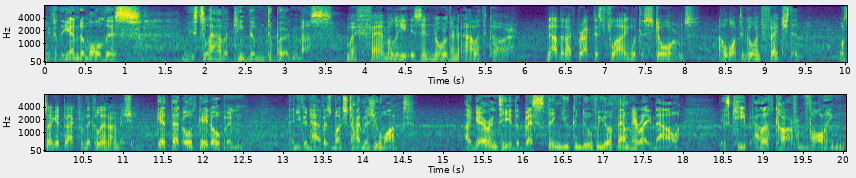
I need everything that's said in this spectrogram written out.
if at the end of all this, we still have a kingdom to burden us. My family is in northern Alethkar. Now that I've practiced flying with the storms, I want to go and fetch them once I get back from the Kholinar mission. Get that oath gate open, and you can have as much time as you want. I guarantee the best thing you can do for your family right now is keep Alethkar from falling.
